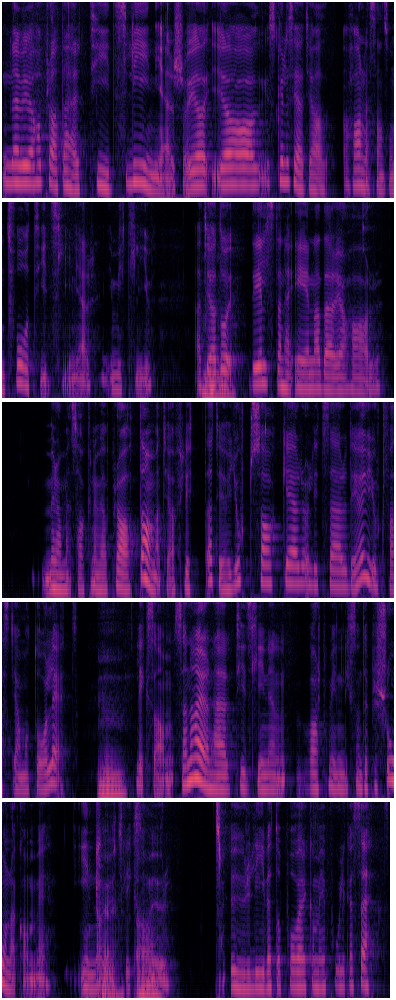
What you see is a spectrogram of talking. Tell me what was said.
när vi har pratat här tidslinjer så jag, jag skulle säga att jag har nästan som två tidslinjer i mitt liv. Att jag då, Mm. dels den här ena där jag har med de här sakerna vi har pratat om, att jag har flyttat, jag har gjort saker och lite så här, och det har jag gjort fast jag har mått dåligt. Mm. Liksom. Sen har jag den här tidslinjen vart min liksom, depression har kommit in och Okej, ut liksom, ja. ur, ur livet och påverkat mig på olika sätt.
